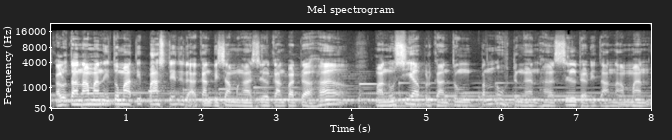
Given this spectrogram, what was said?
Kalau tanaman itu mati pasti tidak akan bisa menghasilkan padahal manusia bergantung penuh dengan hasil dari tanaman.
